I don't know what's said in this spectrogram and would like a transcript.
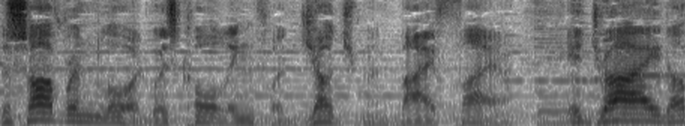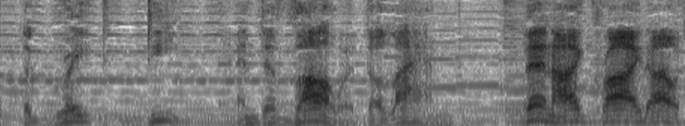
The sovereign Lord was calling for judgment by fire. It dried up the great deep and devoured the land. Then I cried out,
